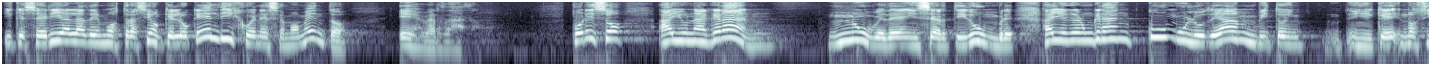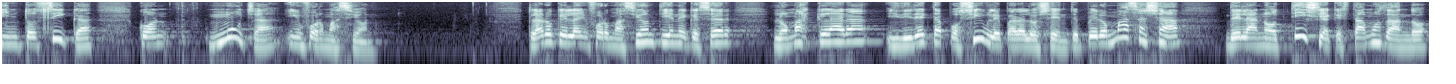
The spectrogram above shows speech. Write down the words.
y que sería la demostración que lo que él dijo en ese momento es verdad. Por eso hay una gran nube de incertidumbre, hay un gran cúmulo de ámbito que nos intoxica con mucha información. Claro que la información tiene que ser lo más clara y directa posible para el oyente, pero más allá de la noticia que estamos dando,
